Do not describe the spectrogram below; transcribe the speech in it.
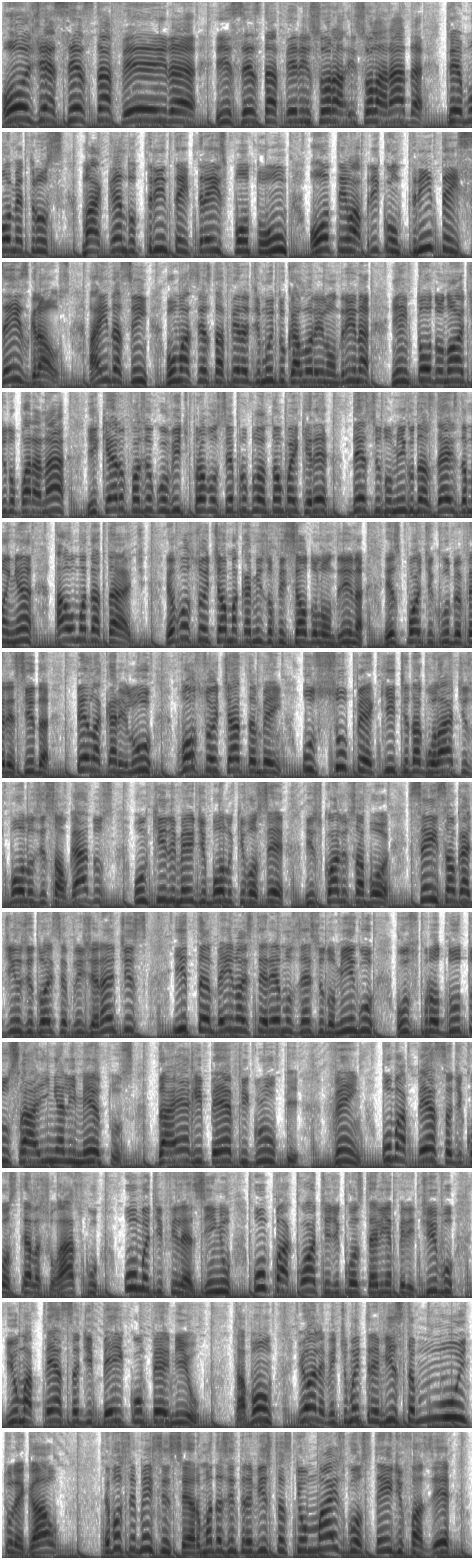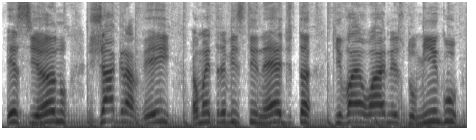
Hoje é sexta-feira e sexta-feira ensolarada, termômetros marcando 33.1. Ontem eu abri com 36 graus. Ainda assim, uma sexta-feira de muito calor em Londrina e em todo o norte do Paraná. E quero fazer o convite para você para o plantão Pai Querer desse domingo das 10 da manhã à 1 da tarde. Eu vou sortear uma camisa oficial do Londrina Esporte Clube oferecida pela Carilu. Vou sortear também o super kit da Gulates Bolos e Salgados, um quilo e meio de bolo que você escolhe o sabor, sem salgadinhos e dois refrigerantes. E também nós teremos nesse domingo os produtos Rainha Alimentos da RPF Group. Vem uma peça de costela churrasco, uma de filezinho, um pacote de costelinha aperitivo e uma peça de bacon pernil. Tá bom? E olha, gente, uma entrevista muito legal eu vou ser bem sincero, uma das entrevistas que eu mais gostei de fazer esse ano, já gravei, é uma entrevista inédita que vai ao ar nesse domingo.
